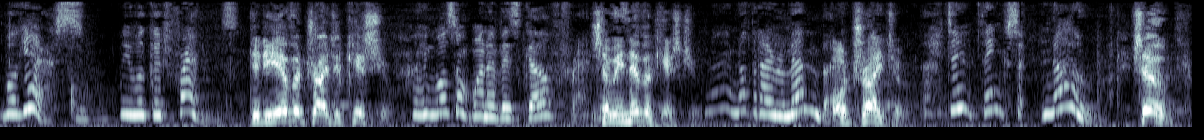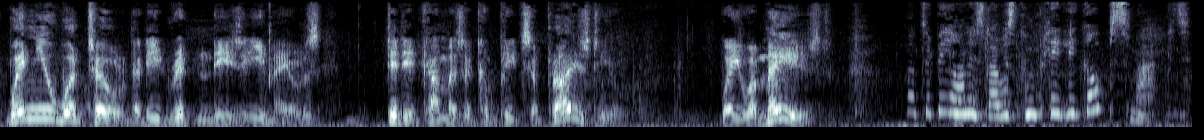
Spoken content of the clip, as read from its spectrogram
well, yes, we were good friends. Did he ever try to kiss you? I wasn't one of his girlfriends. So he never kissed you? No, not that I remember. Or tried to? I don't think so. No. So, when you were told that he'd written these emails, did it come as a complete surprise to you? Were you amazed? Well, to be honest, I was completely gobsmacked.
